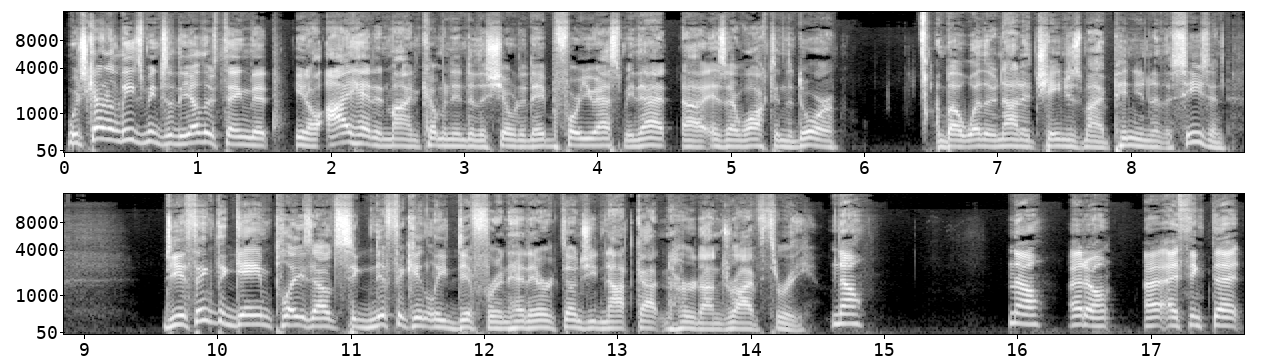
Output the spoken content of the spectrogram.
Which kind of leads me to the other thing that you know I had in mind coming into the show today. Before you asked me that, uh, as I walked in the door, about whether or not it changes my opinion of the season. Do you think the game plays out significantly different had Eric Dungey not gotten hurt on drive three? No. No, I don't. I, I think that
